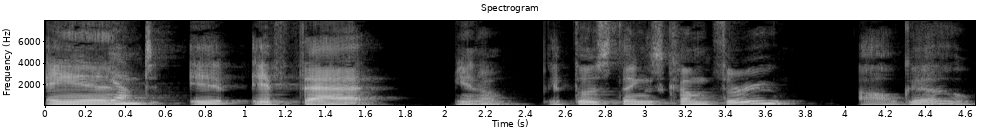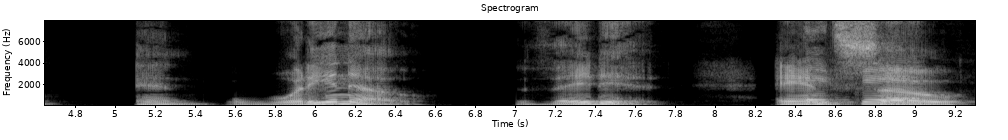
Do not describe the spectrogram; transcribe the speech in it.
And if if that, you know, if those things come through, I'll go. And what do you know? They did. And so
